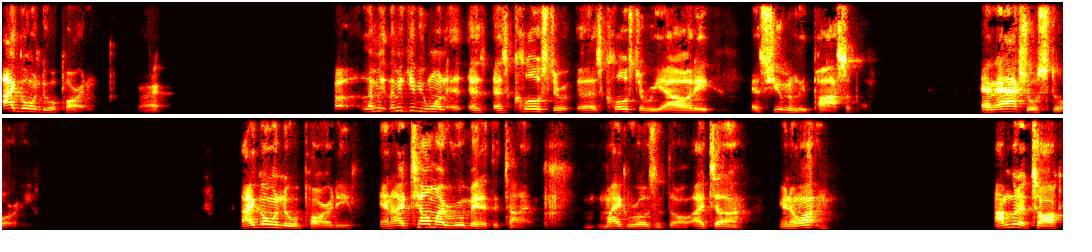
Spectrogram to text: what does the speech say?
I go into a party. Right? Uh, let me let me give you one as, as close to as close to reality as humanly possible. An actual story. I go into a party and I tell my roommate at the time, Mike Rosenthal, I tell him, you know what? I'm going to talk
